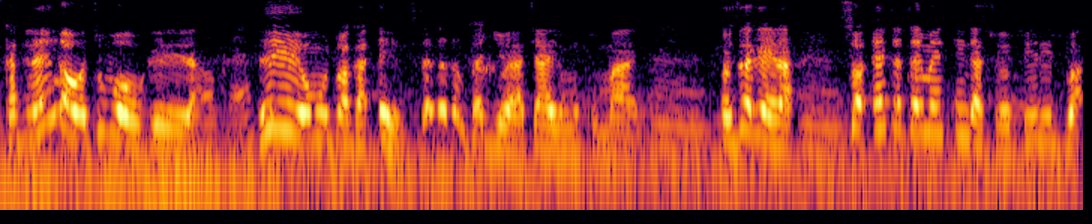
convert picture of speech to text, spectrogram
kati naye nga wetuboogerera Okay. Eh, omuntu aga "Eh, kitegeeza omusajja oyo akyalimu ku maanyi otegeera Mm. so entertainment industry efiiriddwa.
